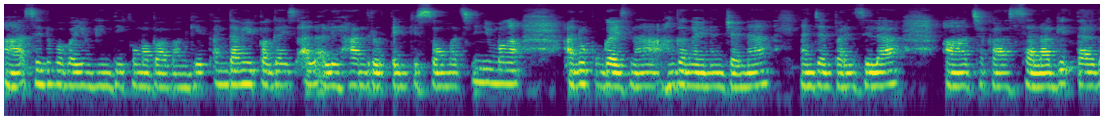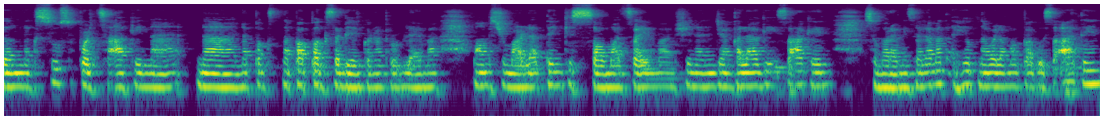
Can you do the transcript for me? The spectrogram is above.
Uh, sino pa ba yung hindi ko mababanggit? Ang dami pa guys, Al Alejandro, thank you so much. Yun yung mga ano ko guys na hanggang ngayon nandyan na, nandyan pa rin sila. Uh, tsaka sa lagi talagang nagsusupport sa akin na, na napag, napapagsabihan ko ng problema. Ma'am Shumarla, thank you so much sa iyo Ma'am Shina, nandyan ka lagi sa akin. So maraming salamat. I hope na walang magbago sa atin.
